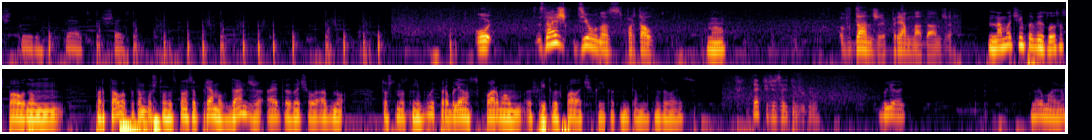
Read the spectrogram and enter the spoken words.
четыре, пять, шесть. Ой, знаешь, где у нас портал? Ну, В данже, прям на данже. нам очень повезло со спауном портала, потому что он заспавнился прямо в данже, а это означало одно. То, что у нас не будет проблем с фармом эфритовых палочек, или как они там, блядь, называются. Дай перезайду в игру. Блядь. Нормально.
